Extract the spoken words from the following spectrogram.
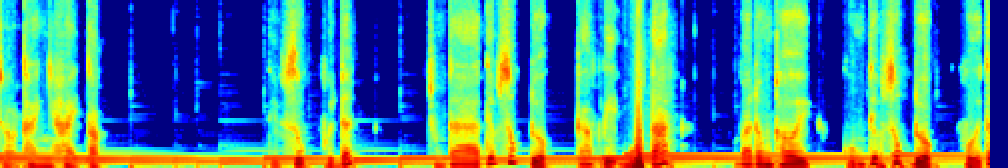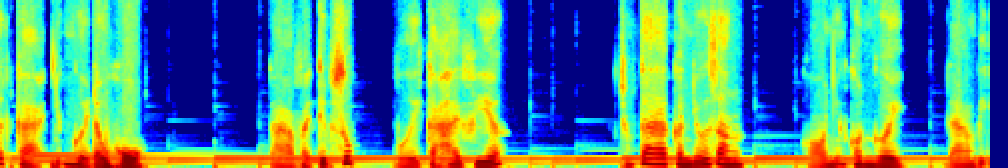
trở thành hải tặc. Tiếp xúc với đất, chúng ta tiếp xúc được các vị bồ tát và đồng thời cũng tiếp xúc được với tất cả những người đau khổ. Ta phải tiếp xúc với cả hai phía. Chúng ta cần nhớ rằng có những con người đang bị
